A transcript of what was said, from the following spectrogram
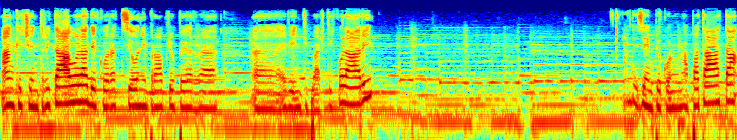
Anche centri tavola, decorazioni proprio per eh, eventi particolari. Ad esempio con una patata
